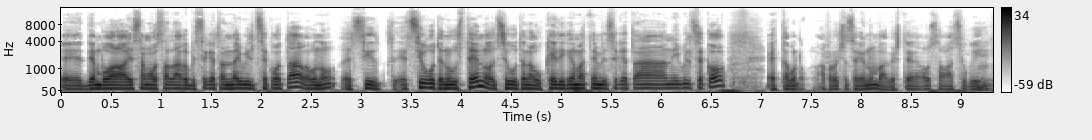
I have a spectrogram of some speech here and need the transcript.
e, denbora izango zala bizeketan da ibiltzeko eta, ba, bueno, ez, ziguten uzten, ez ziguten aukerik ematen bizeketan ibiltzeko, eta bueno, aprobetsatzen genuen, ba, beste gauza batzuk mm.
